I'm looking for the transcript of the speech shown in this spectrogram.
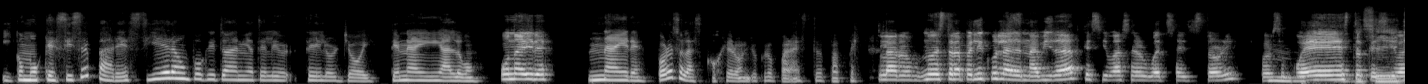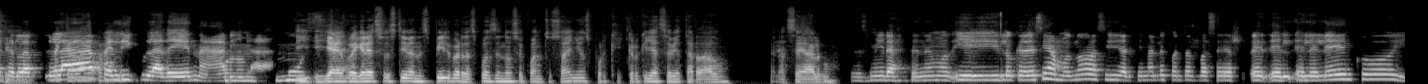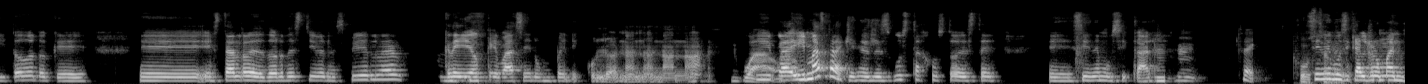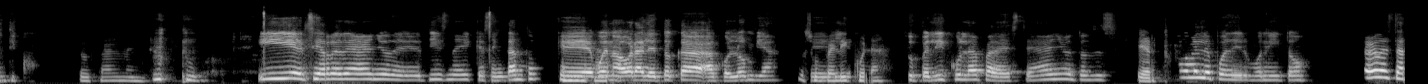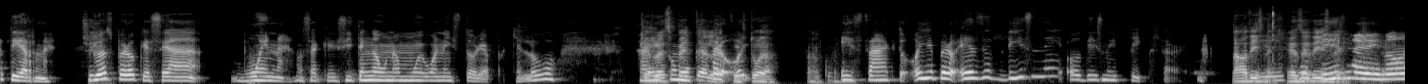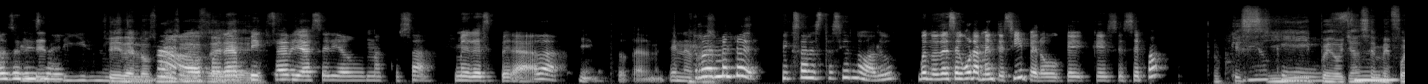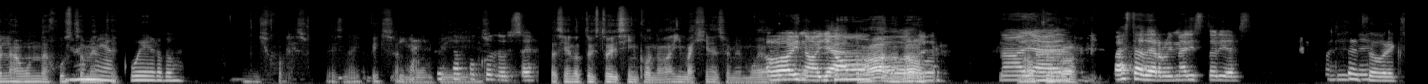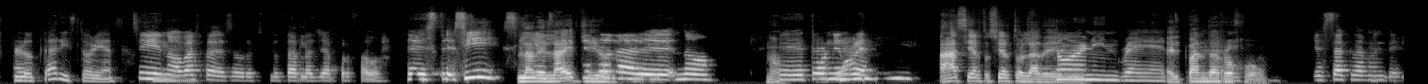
Y como que sí se pareciera un poquito a Anya Taylor, Taylor Joy. Tiene ahí algo, Un aire, un aire. Por eso la escogieron, yo creo, para este papel. claro. Nuestra película de Navidad, que sí va a ser West Side Story, por Mm. supuesto que Sí, sí va a que- ser la, película de Navidad. Y, y ya regreso de Steven Spielberg después de no sé cuántos años, porque creo que ya se había tardado. en hacer algo. Pues mira, tenemos, y lo que decíamos, ¿no? Así al final de cuentas va a ser el, el, elenco y todo lo que eh, está alrededor de Steven Spielberg. Creo que va a ser un película, no, no, no, no. Wow. Y, y, más para quienes les gusta justo este eh, cine musical. Sí. Cine musical romántico. Totalmente. Y el cierre de año de Disney, que es Encanto, que bueno, ahora le toca a Colombia. Su eh, película. Su película para este año, entonces. Cierto. Igual le puede ir bonito. Pero va a estar tierna. Yo espero que sea buena, o sea, que sí tenga una muy buena historia, porque luego... Que respete a la cultura. exacto. Oye, pero ¿es de Disney o Disney Pixar? No, Disney, es de Disney. Disney. no, es de, Es de Disney. Disney. Sí, de los No, mismos fuera de- Pixar ya sería una cosa mega esperada. Sí, totalmente. ¿Realmente Pixar está haciendo algo? Bueno, de seguramente sí, pero que, que se sepa. Creo que Creo sí, que pero ya se me sí. fue la onda No me justamente. acuerdo. Híjoles, Mira, Movies. Yo tampoco lo sé. Está haciendo Toy Story 5, ¿no? Imagínense, me muero. Ay, no, ya, no, por no, no. ya. Basta de arruinar historias. Basta de sobreexplotar historias. Sí, no, basta de sobreexplotarlas ya, por favor. Este, sí, sí. La de Lightyear. La de, no, ¿No? eh, Turning Red. Ah, cierto, cierto, la del Turning Red. el panda de rojo. Exactamente.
